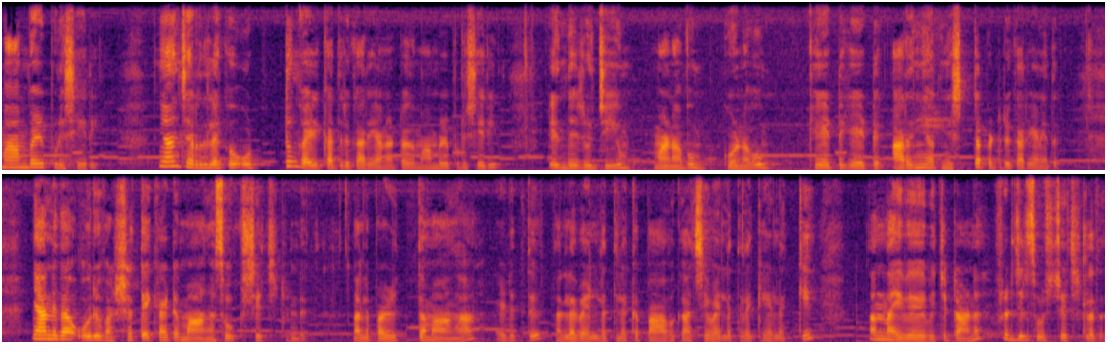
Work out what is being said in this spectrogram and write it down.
മാമ്പഴ പുളിശ്ശേരി ഞാൻ ചെറുതിലേക്ക് ഒട്ടും കഴിക്കാത്തൊരു കറിയാണ് കേട്ടോ മാമ്പഴ പുളിശ്ശേരി ഇതിന്റെ രുചിയും മണവും ഗുണവും കേട്ട് കേട്ട് അറിഞ്ഞറിഞ്ഞ് ഇഷ്ടപ്പെട്ടൊരു കറിയാണിത്. ഞാനിതാ ഒരു വർഷത്തേക്കായിട്ട് മാങ്ങ സൂക്ഷിച്ച് വെച്ചിട്ടുണ്ട് നല്ല പഴുത്ത മാങ്ങ എടുത്ത് നല്ല വെള്ളത്തിലൊക്കെ പാവ് കാച്ചിയ വെള്ളത്തിലൊക്കെ ഇളക്കി നന്നായി വേവിച്ചിട്ടാണ് ഫ്രിഡ്ജിൽ സൂക്ഷിച്ച് വെച്ചിട്ടുള്ളത്.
